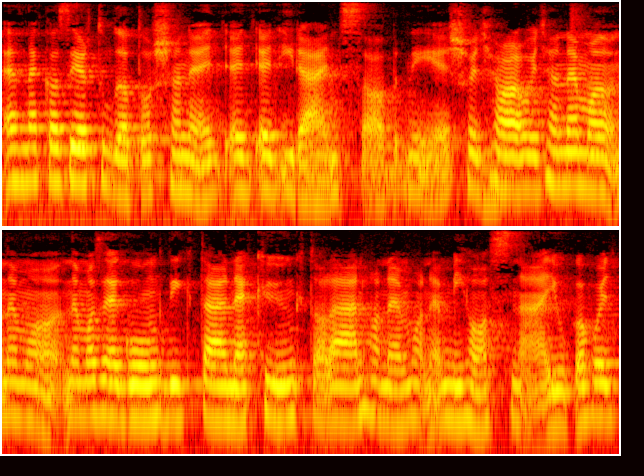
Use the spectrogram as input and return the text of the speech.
ennek azért tudatosan egy, egy, egy irány szabni, és hogyha, hogyha nem, a, nem, a, nem az egónk diktál nekünk talán, hanem, hanem mi használjuk, ahogy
